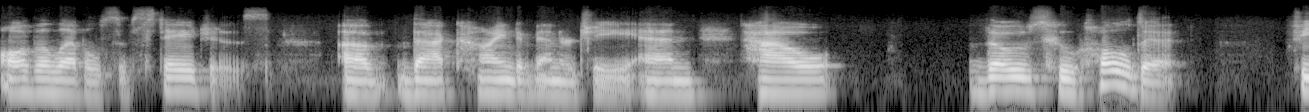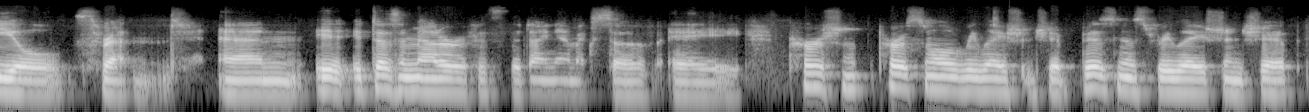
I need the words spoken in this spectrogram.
all the levels of stages of that kind of energy and how those who hold it feel threatened. And it, it doesn't matter if it's the dynamics of a person, personal relationship, business relationship,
